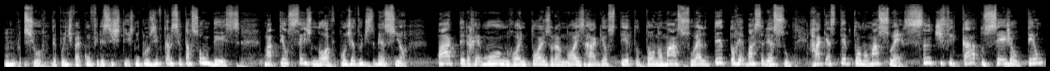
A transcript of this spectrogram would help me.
uhum. senhor. Depois a gente vai conferir esses textos. Inclusive, quero citar só um desses. Mateus 6, 9, quando Jesus disse bem assim, ó. Pater remon roentois uranóis hagiosteto tonomasso el teto rebaseliasu. Hagiosteto tonomasso é santificado seja o teu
